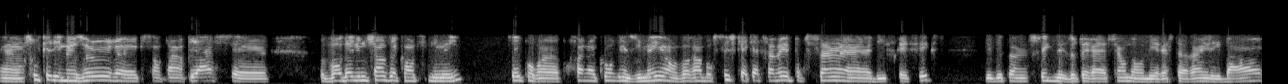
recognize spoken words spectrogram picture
Euh, je trouve que les mesures euh, qui sont en place euh, vont donner une chance de continuer. Tu sais, pour, euh, pour faire un court résumé, on va rembourser jusqu'à 80% euh, des frais fixes, des dépenses fixes, des opérations dont les restaurants et les bars.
